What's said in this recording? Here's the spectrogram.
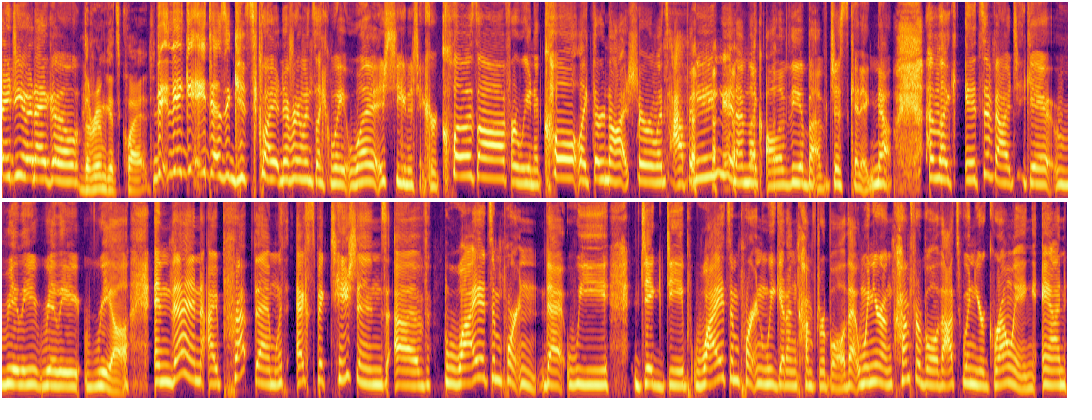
I do, and I go, The room gets quiet. they, they, it doesn't get quiet, and everyone's like, "Wait, what? Is she gonna take her clothes off? Are we in a cult?" Like they're not sure what's happening, and I'm like, "All of the above." Just kidding. No, I'm like, it's about to get really, really real, and then I prep them with expectations of why it's important that we dig deep, why it's important we get uncomfortable. That when you're uncomfortable, that's when you're growing, and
